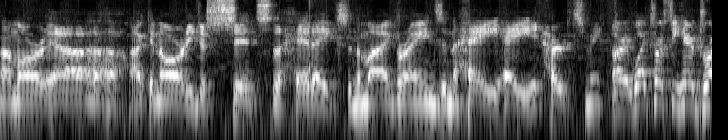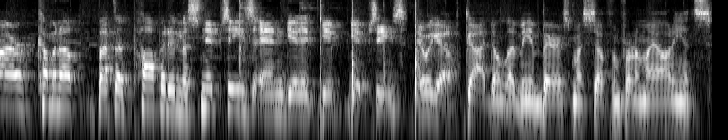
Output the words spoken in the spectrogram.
I'm already, uh, I can already just sense the headaches and the migraines and the hey, hey, it hurts me. All right, white trusty hair dryer coming up. About to pop it in the snipsies and get it gip gipsies. Here we go. God, don't let me embarrass myself in front of my audience.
